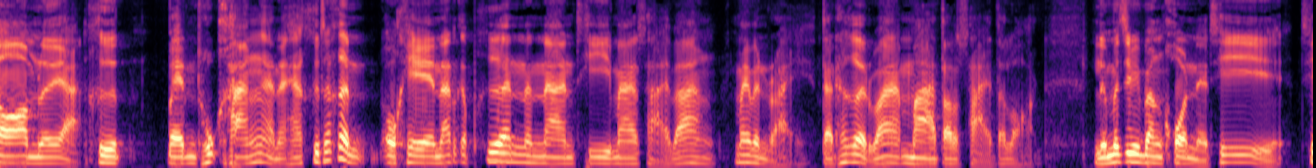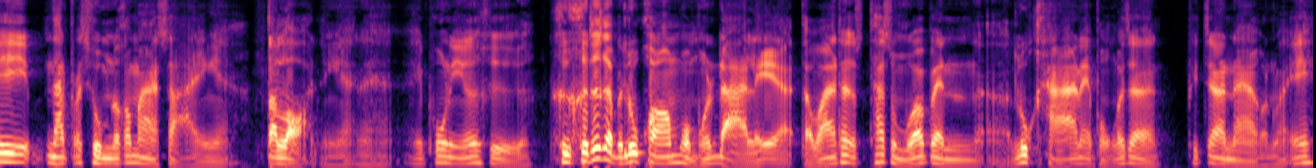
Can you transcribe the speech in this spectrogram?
นอมเลยอะ คือ เป็นทุกครั้งอะนะฮะ คือถ้าเกิดโอเคนัดกับเพื่อนนานๆทีมาสายบ้างไม่เป็นไร แต่ถ้าเกิดว่ามาตลอดสายตลอด หรือมันจะมีบางคนเนี่ยที่ที่นัดประชุมแล้วก็มาสายอย่างเงี้ยตลอดอย่างเงี้ยนะฮะไอ้พวกนี้ก็คือคือคือถ้าเกิดเป็นลูกพ้องผมก็ด่าเลยอะแต่ว่าถ้าถ้าสมมติว่าเป็นลูกค้าเนี่ยผมก็จะพิจารณาก่อนว่าเอ๊ะ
